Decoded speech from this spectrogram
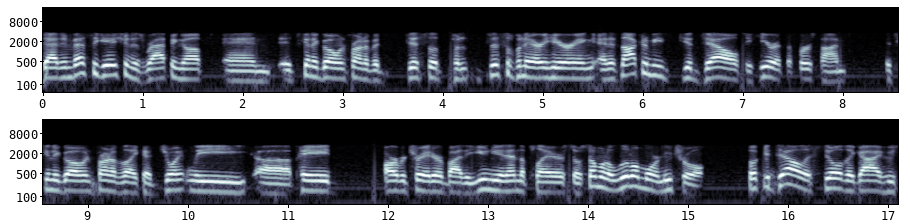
that investigation is wrapping up, and it's going to go in front of a discipl- disciplinary hearing, and it's not going to be Goodell to hear it the first time. It's going to go in front of like a jointly uh, paid arbitrator by the union and the players, so someone a little more neutral. But Goodell is still the guy who's,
